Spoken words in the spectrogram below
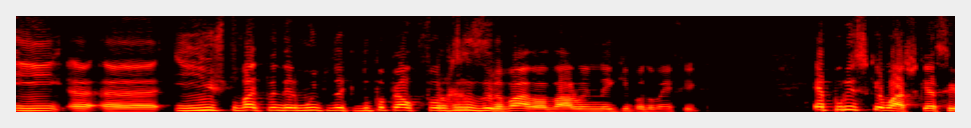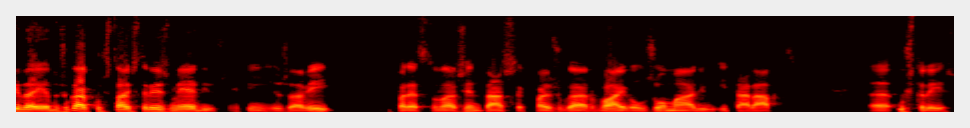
e, uh, uh, e, isto vai depender muito do papel que for reservado ao Darwin na equipa do Benfica. É por isso que eu acho que essa ideia de jogar com os tais três médios, enfim, eu já vi, parece que toda a gente acha que vai jogar Weigl, João Mário e Tarapt, os três,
